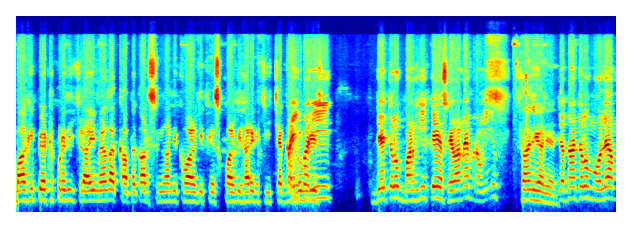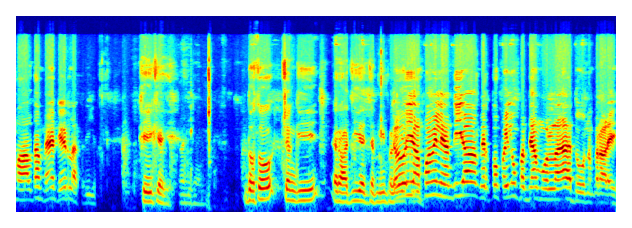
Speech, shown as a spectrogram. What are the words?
ਬਾਕੀ ਪਿੱਠ ਪੁੜੇ ਦੀ ਚੜਾਈ ਮੈਂ ਦਾ ਕੱਦ ਕੱਦ ਸਿੰਘਾਂ ਦੀ ਕੁਆਲਿਟੀ ਫੇਸ ਕੁਆਲਿਟੀ ਹਰ ਇੱਕ ਚੀਜ਼ ਚੈੱਕ ਕਰ ਲਓ। ਭਾਜੀ ਜੇ ਚਲੋ ਬਣ ਗਈ ਕਿਸੇ ਸੇਵਾ ਨੇ ਬਣਾਉਣੀ ਆ? ਹਾਂਜੀ ਹਾਂਜੀ ਜਦਾਂ ਚਲੋ ਮੋਲਿਆ ਮਾਲ ਦਾ ਮੈਂ 1.5 ਲੱਖ ਦੀ ਆ। ਠੀਕ ਹੈ ਜੀ। ਹਾਂਜੀ ਹਾਂਜੀ। ਦੋਸਤੋ ਚੰਗੀ ਰਾਜੀ ਹੈ ਜੰਮੀ ਚਲੋ ਬੜੀ ਜੀ ਆਪਾਂ ਵੀ ਲਿਆਂਦੀ ਆ ਮੇਰੇ ਤੋਂ ਪਹਿਲੋਂ ਬੰਦਿਆਂ ਮੁੱਲ ਆਇਆ ਦੋ ਨੰਬਰ ਵਾਲੇ।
